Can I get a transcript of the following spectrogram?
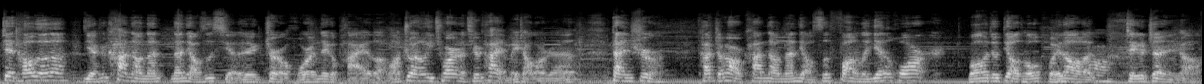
这陶德呢，也是看到男男屌丝写的这这儿有活人这个牌子，完了转悠一圈呢，其实他也没找到人，但是他正好看到男屌丝放的烟花儿，然后就掉头回到了啊这个镇上，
